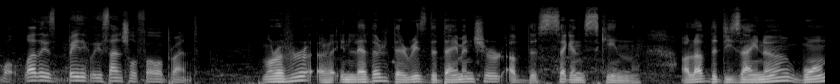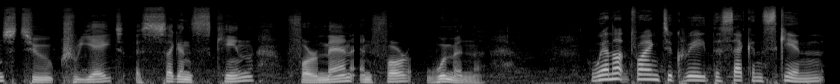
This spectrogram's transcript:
Well, leather is basically essential for our brand. Moreover, uh, in leather, there is the dimension of the second skin. A lot of the designer wants to create a second skin for men and for women. We're not trying to create the second skin.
